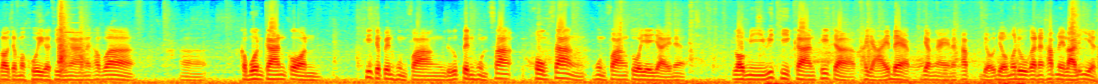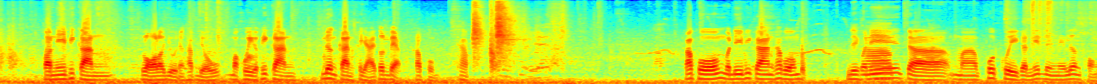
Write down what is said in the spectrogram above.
เราจะมาคุยกับทีมงานนะครับว่าอ่ากระบวนการก่อน ที่จะเป็นหุ่นฟางหรือเป็นหุ่นสร้างโครงสร้างหุ่นฟางตัวใหญ่ ๆ เนี่ย เรามีวิธีการที่จะขยายแบบยังไงนะครับ เดี๋ยวเดี๋ยวมาดูกันนะครับในรายละเอียด ตอนนี้พี่การรอเราอยู่นะครับ เดี๋ยวมาคุยกับพี่การเรื่องการขยายต้นแบบครับผมครับ ครับผมสวัสดีพี่การครับผมดีครับ วันนี้จะมาพูดคุยกันนิดนึงในเรื่องของ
